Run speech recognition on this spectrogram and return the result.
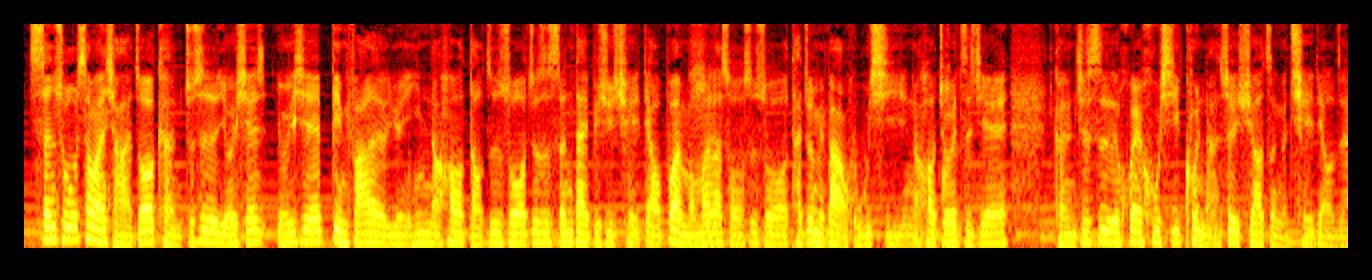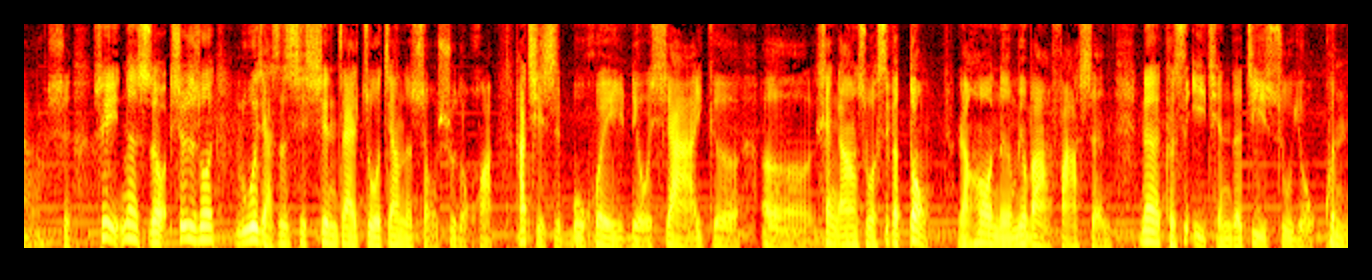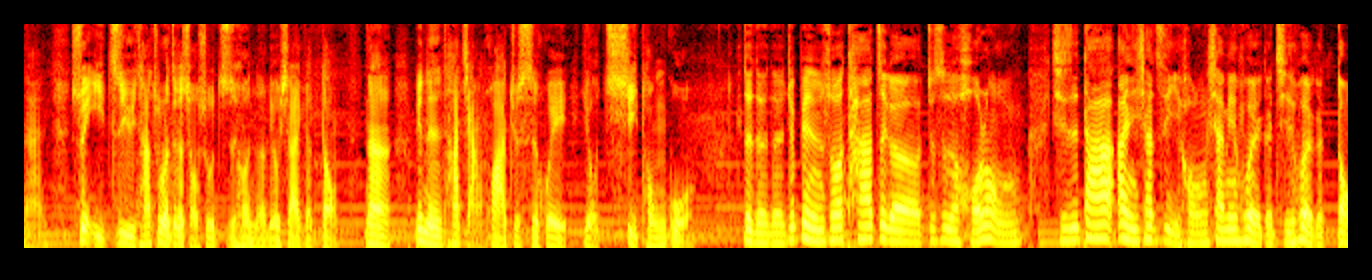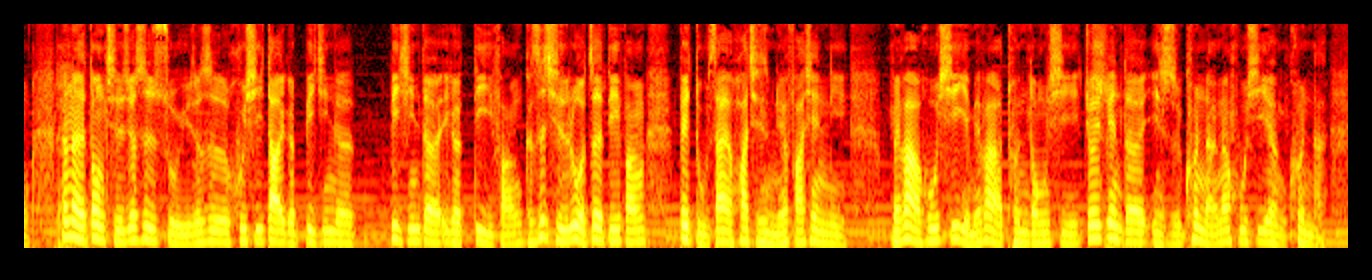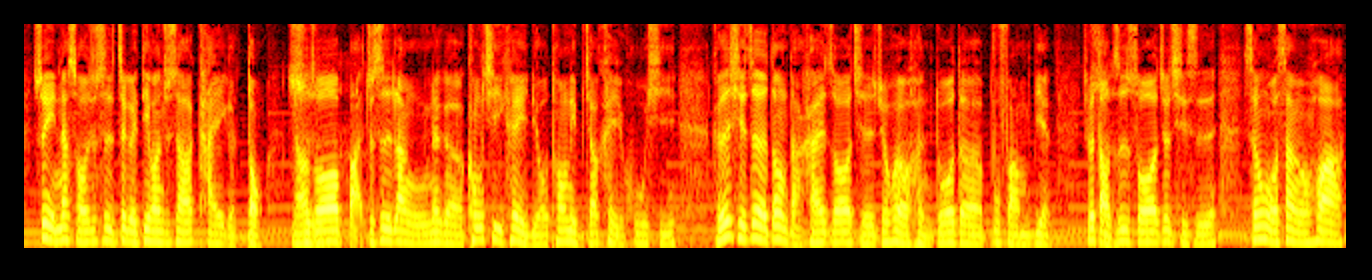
生出生完小孩之后，可能就是有一些有一些并发的原因，然后导致说就是声带必须切掉，不然妈妈那时候是说她就没办法呼吸，然后就会直接可能就是会呼吸困难，所以需要整个切掉这样。是，所以那时候就是说，如果假设是现在做这样的手术的话，它其实不会留下一个呃，像刚刚说是个洞，然后呢没有办法发声。那可是以前的技术有困难，所以以至于他做了这个手术之后呢，留下一个洞。那变成他讲话就是会有气通过，对对对，就变成说他这个就是喉咙，其实大家按一下自己喉咙下面会有一个，其实会有一个洞，那那个洞其实就是属于就是呼吸到一个必经的必经的一个地方。可是其实如果这个地方被堵塞的话，其实你会发现你。没办法呼吸，也没办法吞东西，就会变得饮食困难，那呼吸也很困难。所以那时候就是这个地方就是要开一个洞，然后说把就是让那个空气可以流通，你比较可以呼吸。可是其实这个洞打开之后，其实就会有很多的不方便，就导致说就其实生活上的话，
